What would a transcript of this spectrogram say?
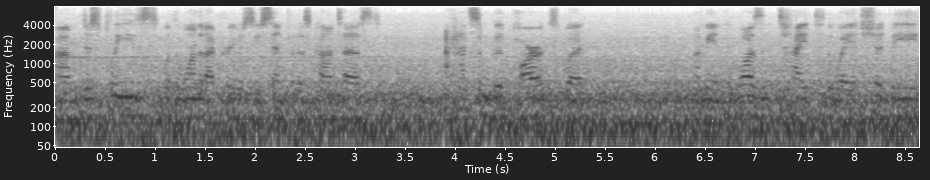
I'm displeased with the one that I previously sent for this contest. I had some good parts, but I mean, it wasn't tight the way it should be.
